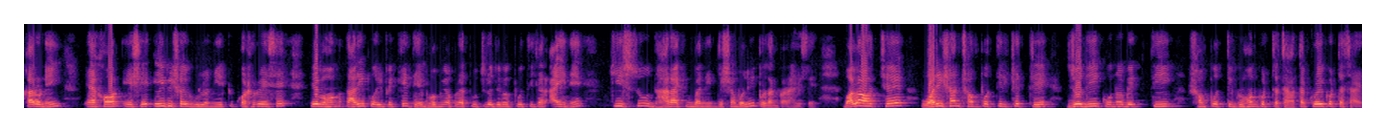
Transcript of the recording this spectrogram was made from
কারণেই এখন এসে এই বিষয়গুলো নিয়ে একটু কঠোর হয়েছে এবং তারই পরিপ্রেক্ষিতে ভূমি অপরাধ প্রতিরোধ এবং প্রতিকার আইনে কিছু ধারা কিংবা নির্দেশাবলী প্রদান করা হয়েছে। বলা হচ্ছে, ওয়ারিশান সম্পত্তির ক্ষেত্রে যদি কোনো ব্যক্তি সম্পত্তি গ্রহণ করতে চায়, তা ক্রয় করতে চায়,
